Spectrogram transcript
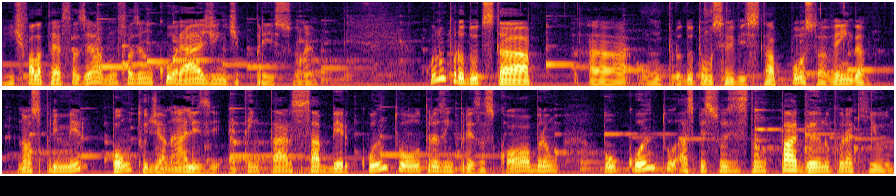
A gente fala até fazer, ah, vamos fazer uma coragem de preço, né? Quando um produto está, uh, um produto ou um serviço está posto à venda, nosso primeiro ponto de análise é tentar saber quanto outras empresas cobram ou quanto as pessoas estão pagando por aquilo.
